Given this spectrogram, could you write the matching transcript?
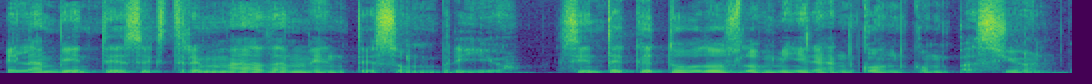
el ambiente es extremadamente sombrío. Siente que todos lo miran con compasión.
